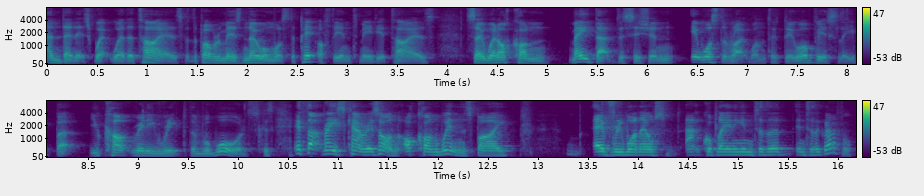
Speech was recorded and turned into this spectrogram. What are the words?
and then it's wet weather tyres. But the problem is, no one wants to pit off the intermediate tyres. So when Ocon made that decision, it was the right one to do, obviously. But you can't really reap the rewards because if that race carries on, Ocon wins by everyone else aquaplaning into the into the gravel.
